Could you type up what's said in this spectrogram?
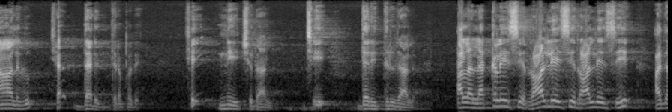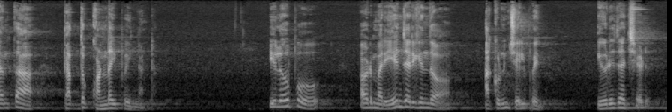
నాలుగు. చ దరిద్రపది. ఛీ నీచురాలు. ఛీ దరిద్రురాలు. అలా లెక్కలేసి రాళ్ళేసి రాళ్ళేసి అదంతా పెద్ద కొండ అయిపోయిందంట ఈలోపు ఆవిడ మరి ఏం జరిగిందో అక్కడి నుంచి వెళ్ళిపోయింది. ఈడు చచ్చాడు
